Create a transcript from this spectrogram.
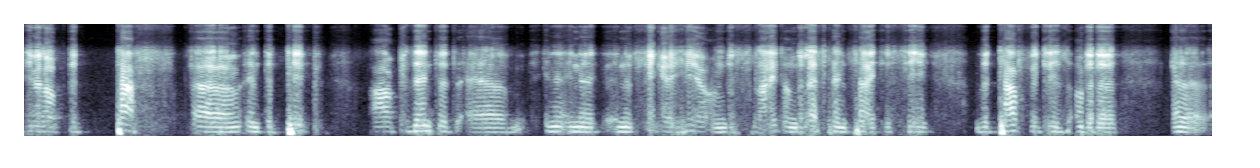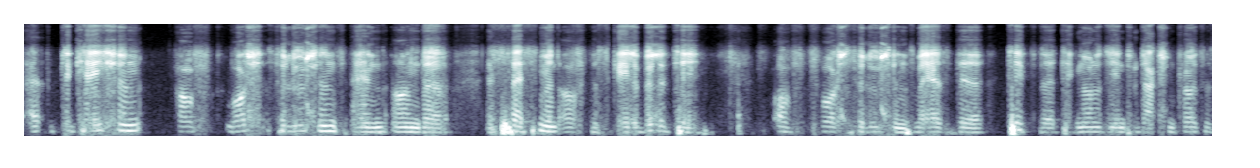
developed, the TAF uh, and the TIP are presented um, in, a, in, a, in, a, figure here on the slide. On the left-hand side, you see the TAF, which is on the uh, application of WASH solutions and on the assessment of the scalability of WASH solutions, whereas the TIP, the technology introduction process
